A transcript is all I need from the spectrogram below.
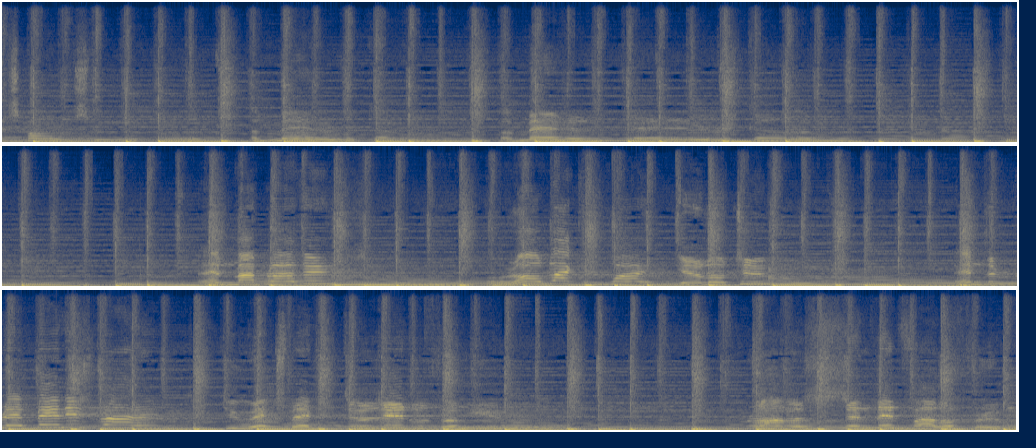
it's home, sweet home. America, America. And my brothers are all black and white, yellow too. And the red man is right to expect a little from you. Promise and then follow through,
